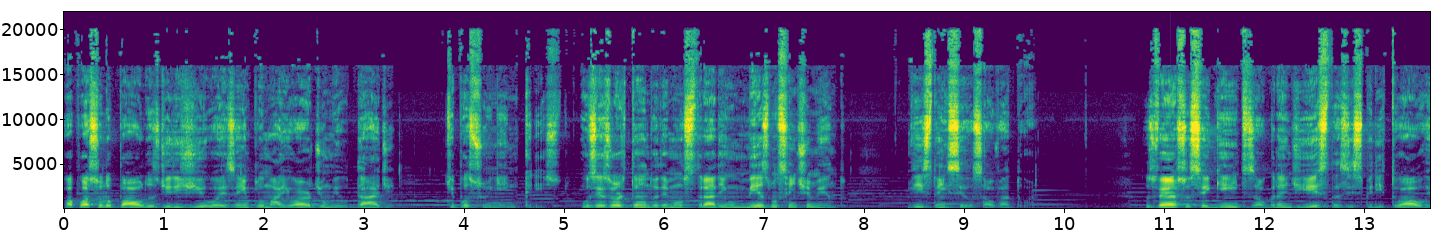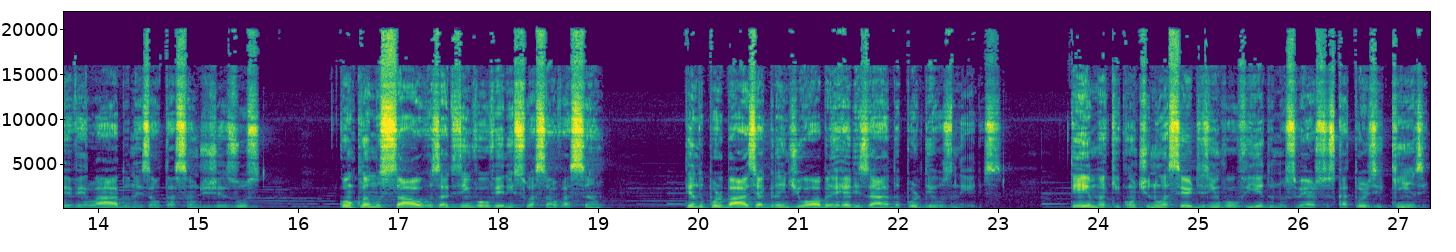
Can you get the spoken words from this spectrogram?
o apóstolo Paulo os dirigiu ao exemplo maior de humildade que possuem em Cristo, os exortando a demonstrarem o mesmo sentimento visto em seu Salvador. Os versos seguintes ao grande êxtase espiritual revelado na exaltação de Jesus conclamam os salvos a desenvolverem sua salvação, tendo por base a grande obra realizada por Deus neles tema que continua a ser desenvolvido nos versos 14 e 15,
